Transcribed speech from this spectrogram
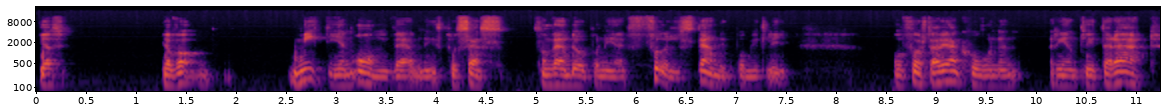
jag, jag var mitt i en omvälvningsprocess som vände upp och ner fullständigt på mitt liv. Och första reaktionen rent litterärt,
